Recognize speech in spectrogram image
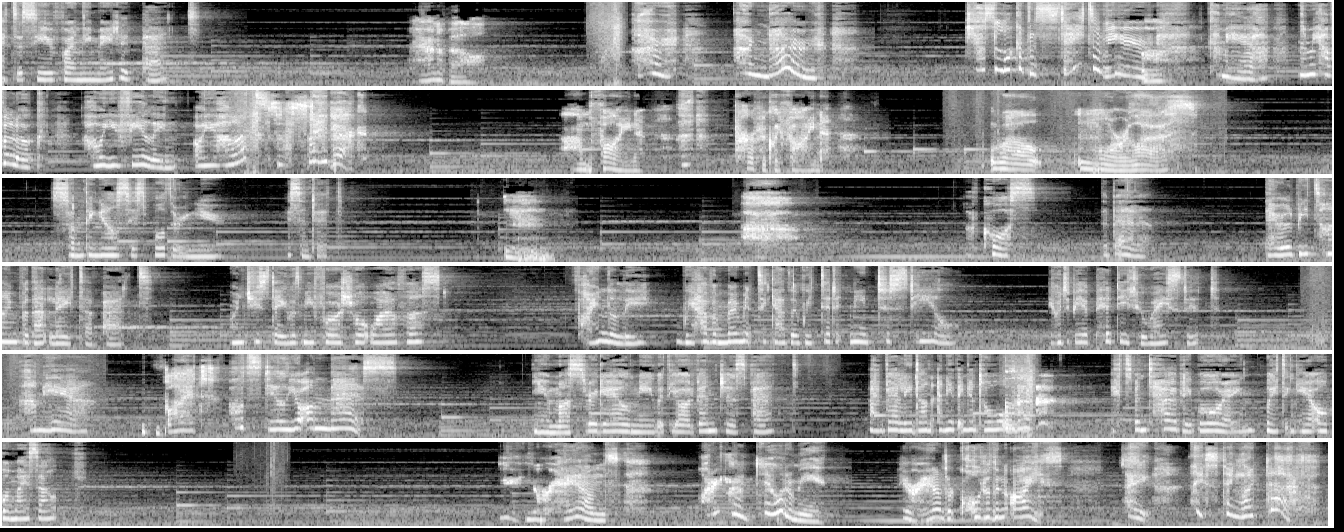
Good to see you finally made it, pet. Annabelle. Oh, oh no! Just look at the state of you! Uh. Come here, let me have a look. How are you feeling? Are you hurt? Stay back! I'm fine. Perfectly fine. Well, more or less. Something else is bothering you, isn't it? of course, the bell. There will be time for that later, pet. Won't you stay with me for a short while first? Finally, we have a moment together we didn't need to steal. It would be a pity to waste it. Come here. But Hold still, you're a mess. You must regale me with your adventures, pet. I've barely done anything at all. it's been terribly boring waiting here all by myself. your hands. What are you gonna do to me? Your hands are colder than ice. They they sting like death.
